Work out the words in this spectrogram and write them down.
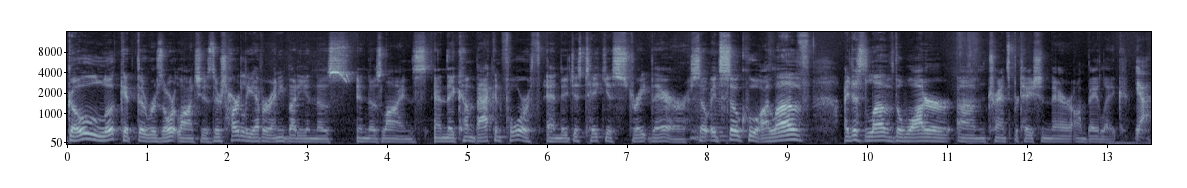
go look at the resort launches there's hardly ever anybody in those in those lines and they come back and forth and they just take you straight there so it's Mm-hmm. so cool i love i just love the water um, transportation there on bay lake Yeah.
